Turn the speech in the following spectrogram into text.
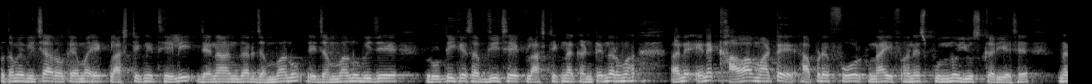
તો તમે વિચારો કે એમાં એક પ્લાસ્ટિકની થેલી જેના અંદર જમવાનું, એ જમવાનું બી જે રોટી કે સબ્જી છે એ પ્લાસ્ટિકના કન્ટેનરમાં અને એને ખાવા માટે આપણે ફોર્ક નાઇફ અને સ્પૂનનો યુઝ કરીએ છીએ. અને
